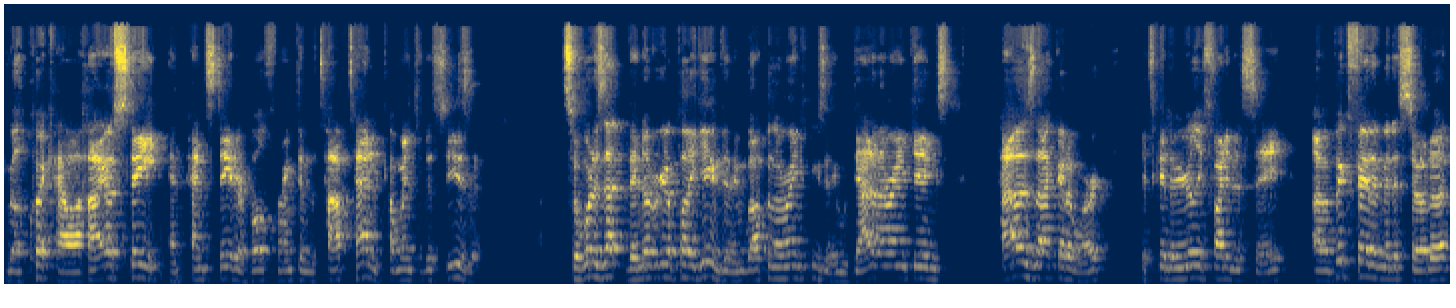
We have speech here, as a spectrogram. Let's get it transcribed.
real quick how Ohio State and Penn State are both ranked in the top ten coming into this season. So what is that? They're never going to play a game. They move up in the rankings? They move down in the rankings? How is that going to work? It's going to be really funny to see. I'm a big fan of Minnesota.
